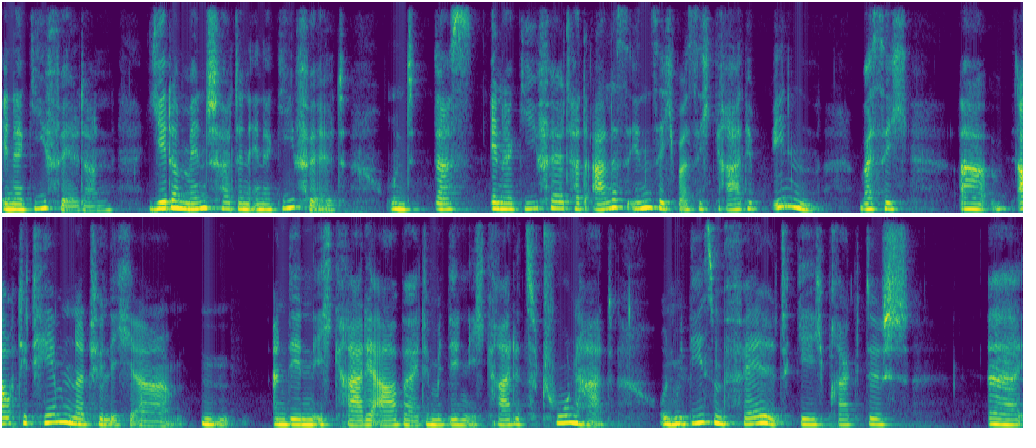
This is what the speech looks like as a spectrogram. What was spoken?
Energiefeldern. Jeder Mensch hat ein Energiefeld und das Energiefeld hat alles in sich, was ich gerade bin, was ich äh, auch die Themen natürlich, äh, an denen ich gerade arbeite, mit denen ich gerade zu tun hat. Und mit diesem Feld gehe ich praktisch äh,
